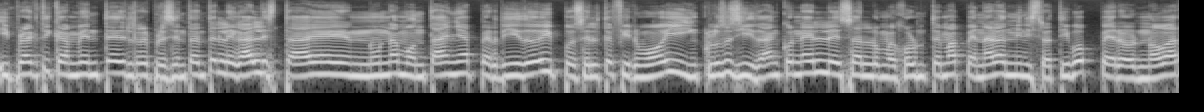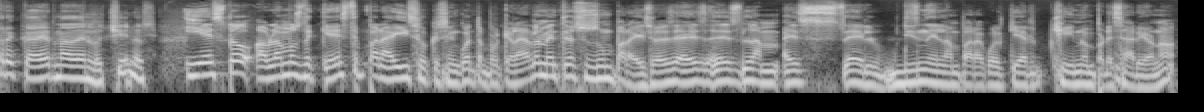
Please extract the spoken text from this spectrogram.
y prácticamente el representante legal está en una montaña perdido y pues él te firmó y y incluso si dan con él es a lo mejor un tema penal administrativo, pero no va a recaer nada en los chinos. Y esto, hablamos de que este paraíso que se encuentra, porque realmente eso es un paraíso, es, es, es la, es el Disneyland para cualquier chino empresario, ¿no?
